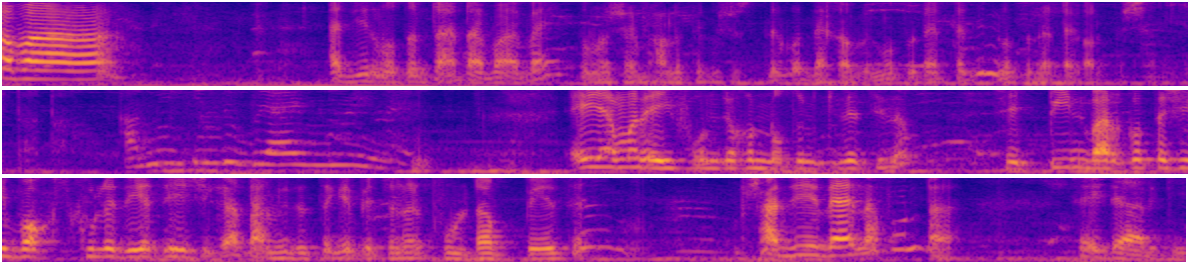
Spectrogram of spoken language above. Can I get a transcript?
বাবা। আজকের মতন টাটা বাই বাই। তোমার সবাই ভালো থেকে সুস্থ থেকো। দেখাবে নতুন একটা দিন নতুন একটা গল্পের সাথে। টাটা। আমি কিন্তু এই আমার এই ফোন যখন নতুন কিনেছিলাম সেই পিন বার করতে সেই বক্স খুলে দিয়েছে ইশিকা তার ভিতর থেকে পেছনের ফুলটা পেয়েছে। সাজিয়ে দেয় না ফোনটা সেইটা আর কি।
